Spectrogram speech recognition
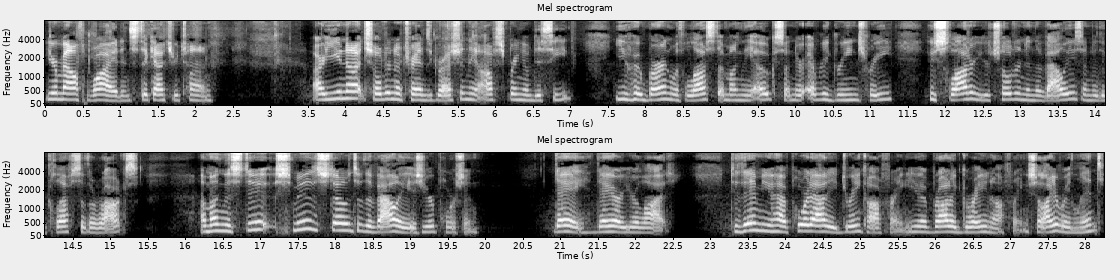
your mouth wide and stick out your tongue? Are you not children of transgression, the offspring of deceit? You who burn with lust among the oaks under every green tree, who slaughter your children in the valleys under the clefts of the rocks? Among the stu- smooth stones of the valley is your portion. They, they are your lot. To them you have poured out a drink offering. You have brought a grain offering. Shall I relent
